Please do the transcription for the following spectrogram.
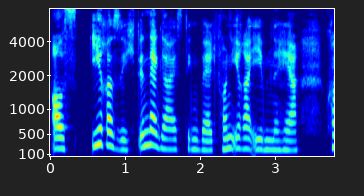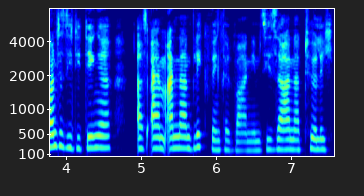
aus ihrer Sicht in der geistigen Welt, von ihrer Ebene her, konnte sie die Dinge aus einem anderen Blickwinkel wahrnehmen. Sie sah natürlich,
